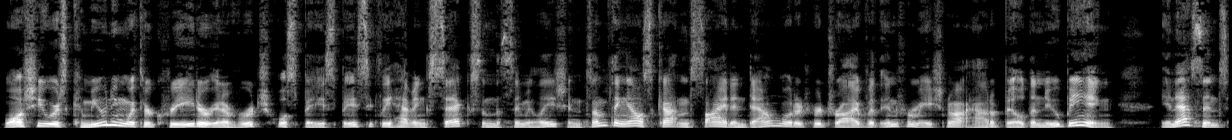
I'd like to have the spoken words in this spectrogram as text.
while she was communing with her creator in a virtual space, basically having sex in the simulation. Something else got inside and downloaded her drive with information about how to build a new being. In essence,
